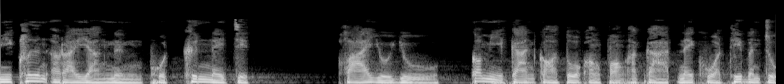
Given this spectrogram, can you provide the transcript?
มีคลื่นอะไรอย่างหนึ่งผุดขึ้นในจิต คล้ายอยู่ๆก็มีการก่อตัวของฟองอากาศในขวดที่บรรจุ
